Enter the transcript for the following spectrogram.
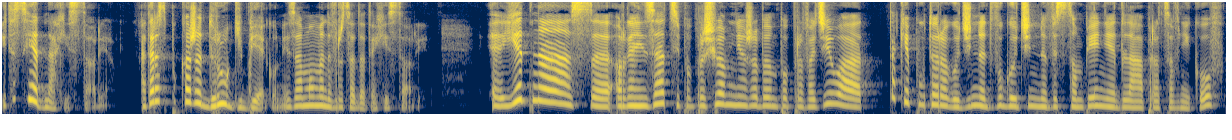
I to jest jedna historia. A teraz pokażę drugi biegun i za moment wrócę do tej historii. E, jedna z organizacji poprosiła mnie, żebym poprowadziła takie półtora godziny, dwugodzinne wystąpienie dla pracowników,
